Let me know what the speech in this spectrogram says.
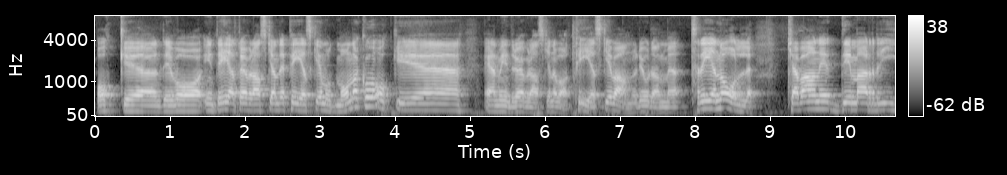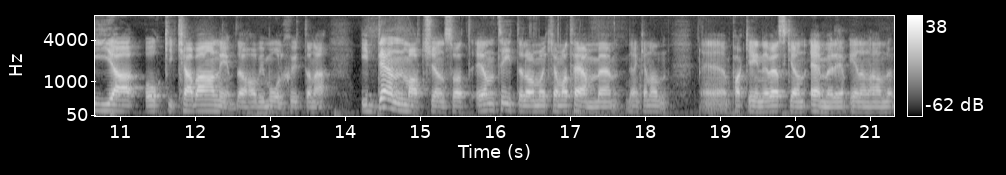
och eh, det var inte helt överraskande PSG mot Monaco och eh, än mindre överraskande var att PSG vann och det gjorde han med 3-0. Cavani, Di Maria och Cavani. Där har vi målskyttarna i den matchen. Så att en titel har man kammat hem. Den kan han eh, packa in i väskan, Emery, innan han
